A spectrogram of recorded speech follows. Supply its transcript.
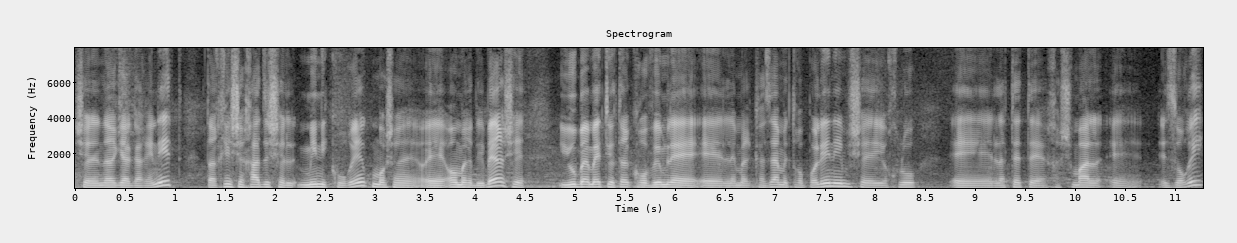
של אנרגיה גרעינית. תרחיש אחד זה של מיני כורים, כמו שעומר דיבר, שיהיו באמת יותר קרובים אה, למרכזי המטרופולינים, שיוכלו אה, לתת חשמל אזורי,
